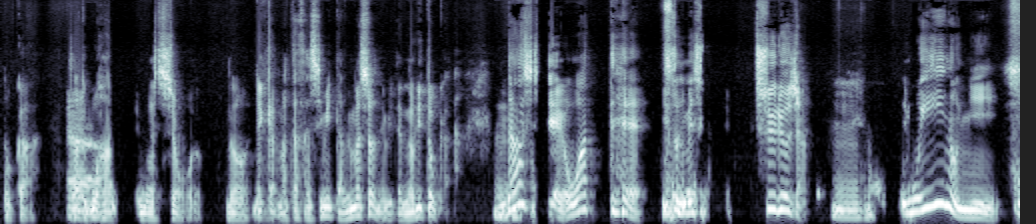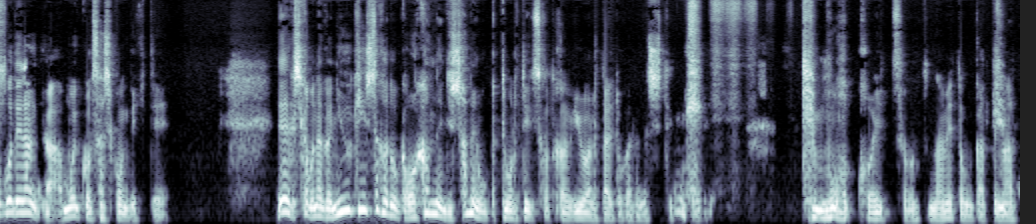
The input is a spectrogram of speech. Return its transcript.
とか、あとご飯食べましょうの、なんかまた刺身食べましょうねみたいなノリとか、うん出して終わって、一緒に飯終了じゃん。うん。でもういいのに、ここでなんかもう一個差し込んできて、で、しかもなんか入金したかどうかわかんないんで、写メ送ってもらっていいですかとか言われたりとかなんかしてて。で、もうこいつほんと舐めとんかってなって、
